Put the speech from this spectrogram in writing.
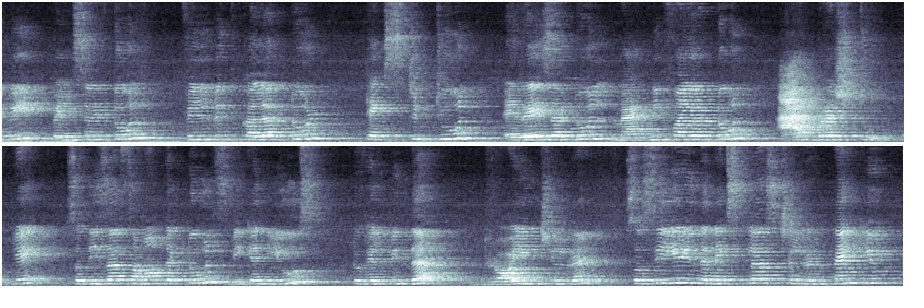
repeat pencil tool, fill with color tool, text tool, eraser tool, magnifier tool, airbrush tool. Okay. So these are some of the tools we can use to help in the drawing children. So see you in the next class children. Thank you.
